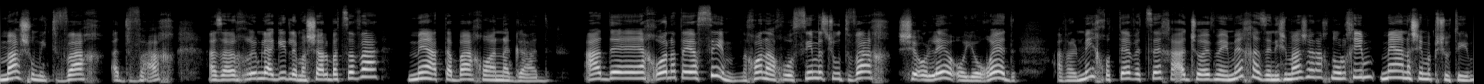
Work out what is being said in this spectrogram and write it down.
משהו מטווח עד טווח, אז אנחנו יכולים להגיד למשל בצבא, מהטבח או הנגד, עד אה, אחרון הטייסים, נכון? אנחנו עושים איזשהו טווח שעולה או יורד, אבל מחוטב עציך עד שואב מימיך, זה נשמע שאנחנו הולכים מהאנשים הפשוטים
